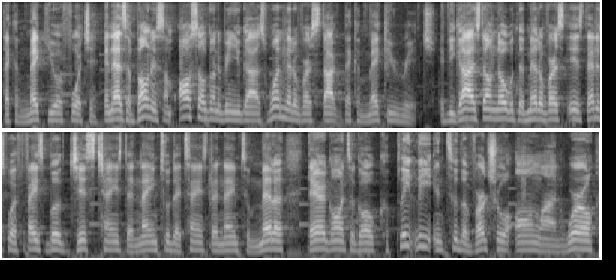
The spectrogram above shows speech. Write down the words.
that can make you a fortune. And as a bonus, I'm also gonna bring you guys one metaverse stock that can make you rich. If you guys don't know what the metaverse is, that is what Facebook just changed their name to. They changed their name to Meta. They're going to go completely into the virtual online world.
